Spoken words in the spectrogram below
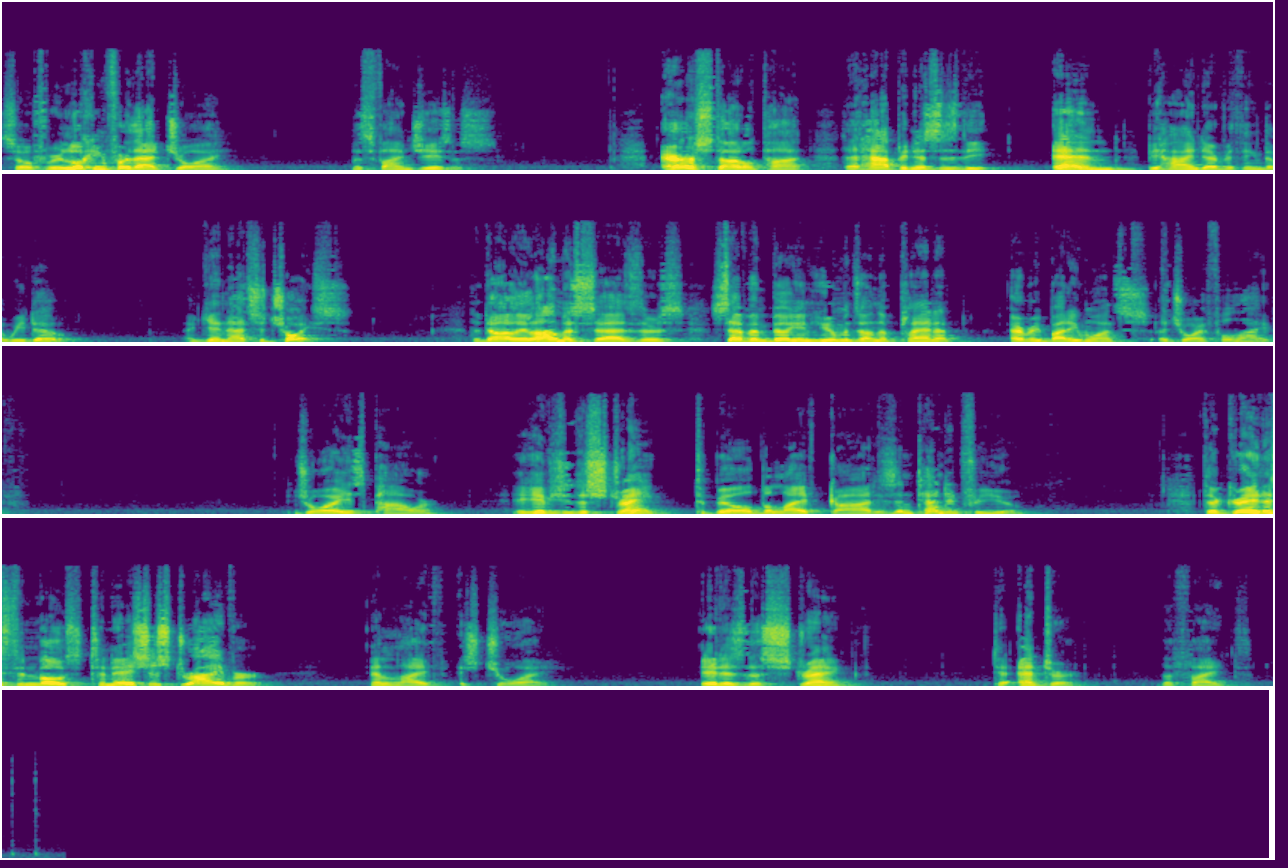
So if we're looking for that joy, let's find Jesus. Aristotle taught that happiness is the end behind everything that we do. Again, that's a choice. The Dalai Lama says there's 7 billion humans on the planet. Everybody wants a joyful life. Joy is power. It gives you the strength to build the life God has intended for you. The greatest and most tenacious driver in life is joy. It is the strength to enter the fight.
